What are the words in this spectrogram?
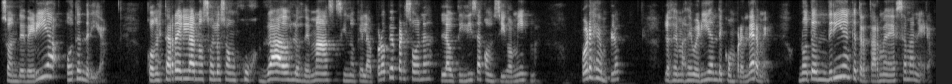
son debería o tendría. Con esta regla no solo son juzgados los demás, sino que la propia persona la utiliza consigo misma. Por ejemplo, los demás deberían de comprenderme, no tendrían que tratarme de esa manera,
